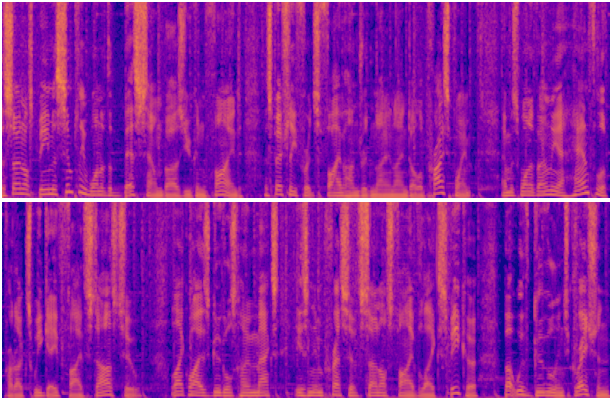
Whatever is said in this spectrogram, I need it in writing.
The Sonos Beam is simply one of the best soundbars you can find, especially for its $599 price point, and was one of only a handful of products we gave 5 stars to. Likewise, Google's Home Max is an impressive Sonos 5 like speaker, but with Google integration,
